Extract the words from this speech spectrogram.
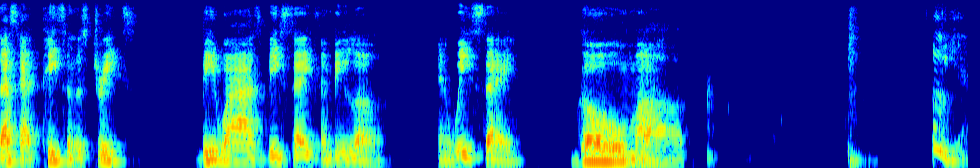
Let's have peace in the streets. Be wise, be safe, and be loved. And we say, Go Mob. Mob. Oh, Booyah.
